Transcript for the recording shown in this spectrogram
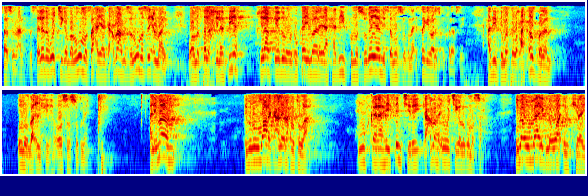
saas macna. Masalada wejiga ma lagu masaxaya gacmaha mise lagu masixi maayo. Waa masala khilaafiya. Khilaafkeeduna wuxuu ka imaanayaa xadiidku ma sugan yahay mise ma sugna. Isagii baa la isku khilaafsanya xadiidka marka waxaa xoog badan inuu daciif yahay oosan sugnayn alimaam ibnu mubaarak caleyh raxmatullah wuu karaahaysan jiray gacmaha in wejiga lagu masaxo. Imaamu maaligna waa inkiray.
